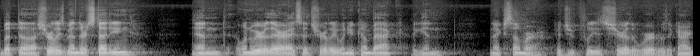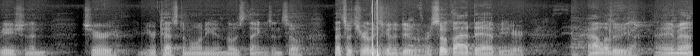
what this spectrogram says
But uh, Shirley's been there studying, and when we were there, I said, Shirley, when you come back again next summer, could you please share the word with the congregation and share your testimony and those things? And so that's what Shirley's going to do. We're so glad to have you here. Hallelujah. Amen.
